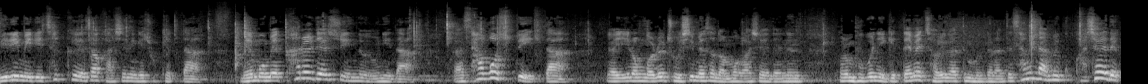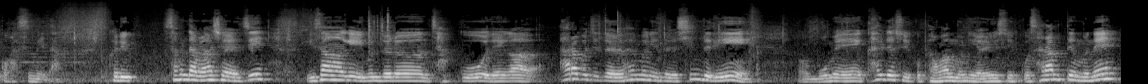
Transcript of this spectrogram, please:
미리미리 체크해서 가시는 게 좋겠다. 내 몸에 칼을 댈 수 있는 운이다. 그러니까 사고 수도 있다. 그러니까 이런 거를 조심해서 넘어가셔야 되는 그런 부분이 있기 때문에 저희 같은 분들한테 상담을 꼭 하셔야 될 것 같습니다. 그리고 상담을 하셔야지 이상하게 이분들은 자꾸 내가 할아버지들 할머니들 신들이 어, 몸에 칼댈수 있고 병환문이 열릴 수 있고 사람 때문에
